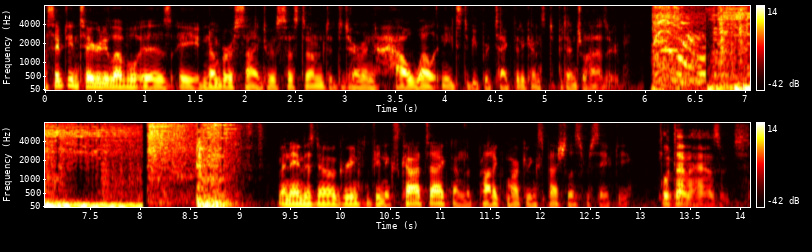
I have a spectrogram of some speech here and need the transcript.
A safety integrity level is a number assigned to a system to determine how well it needs to be protected against a potential hazard. My name is Noah Green from Phoenix Contact. I'm the product marketing specialist for safety. What type of hazards?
